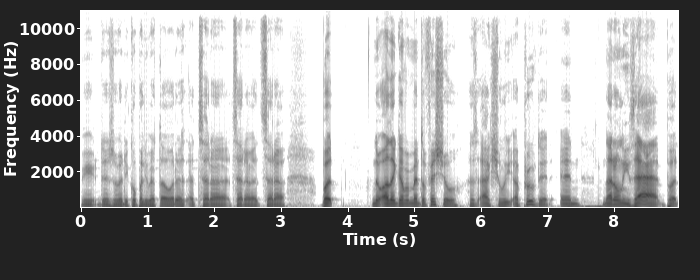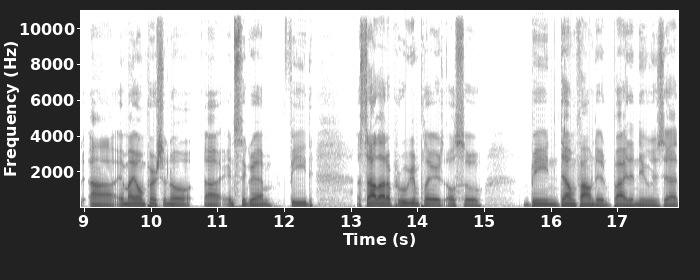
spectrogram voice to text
We, there's already Copa Libertadores etc etc etc but no other government official has actually approved it. And not only that but uh in my own personal uh Instagram feed saw a lot of Peruvian players also being dumbfounded by the news that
